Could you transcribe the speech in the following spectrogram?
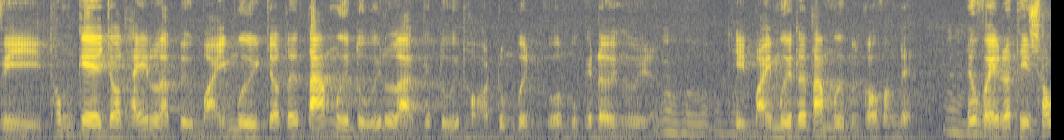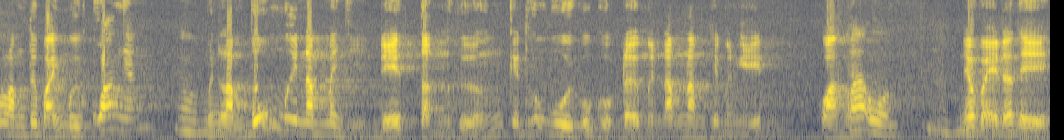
Vì thống kê cho thấy là từ 70 cho tới 80 tuổi là cái tuổi thọ trung bình của một cái đời người đó uh-huh. thì 70 tới 80 mình có vấn đề uh-huh. nếu vậy đó thì 65 tới 70 quá ngắn uh-huh. mình làm 40 năm anh chị để tận hưởng cái thú vui của cuộc đời mình 5 năm thì mình nghĩ quá quá uổng uh-huh. nếu vậy đó thì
